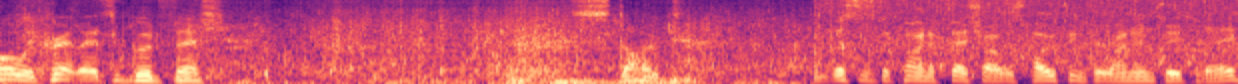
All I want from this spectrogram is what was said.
Holy crap, that's a good fish. Stoked. This is the kind of fish I was hoping to run into today,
